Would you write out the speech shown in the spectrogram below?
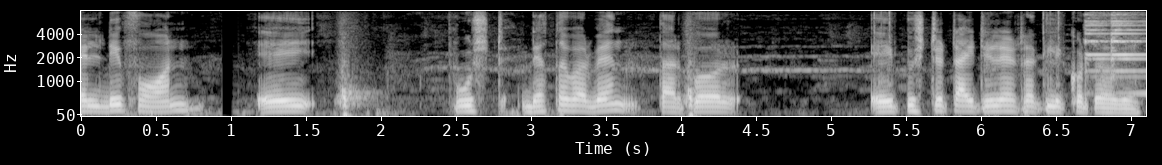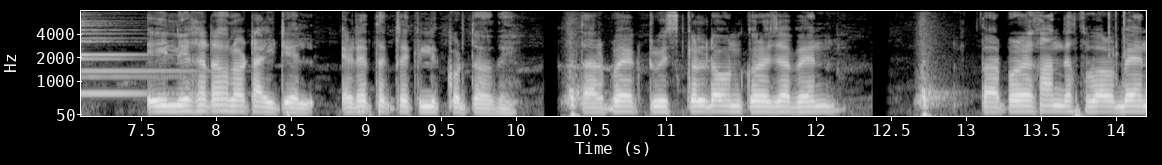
এলডি ফোন এই পোস্ট দেখতে পারবেন। তারপর এই পোস্টের টাইটেলে একটা ক্লিক করতে হবে। এই লেখাটা হলো টাইটেল এটাতে একটা ক্লিক করতে হবে। তারপর একটু স্কেল ডাউন করে যাবেন। তারপর এখানে দেখতে পারবেন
